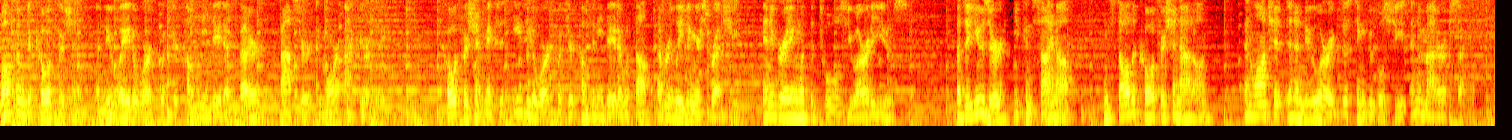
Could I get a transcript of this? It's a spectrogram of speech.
Welcome to Coefficient, a new way to work with your company data better, faster, and more accurately. Coefficient makes it easy to work with your company data without ever leaving your spreadsheet, integrating with the tools you already use. As a user, you can sign up, install the Coefficient add-on, and launch it in a new or existing Google Sheet in a matter of seconds.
